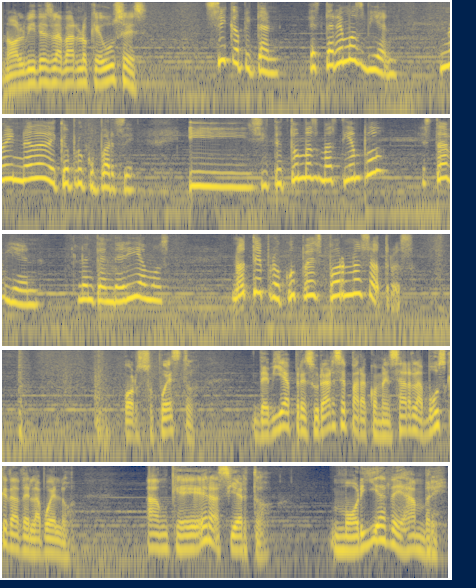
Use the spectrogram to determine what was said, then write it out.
No olvides lavar lo que uses. Sí, capitán. Estaremos bien. No hay nada de qué preocuparse. Y si te tomas más tiempo, está bien. Lo entenderíamos. No te preocupes por nosotros. Por supuesto. Debía apresurarse para comenzar la búsqueda del abuelo. Aunque era cierto, moría de hambre.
